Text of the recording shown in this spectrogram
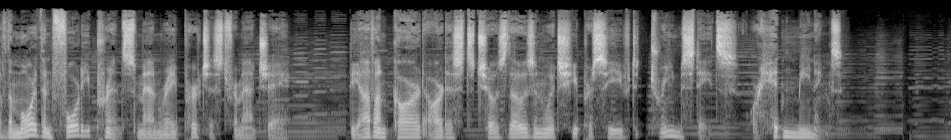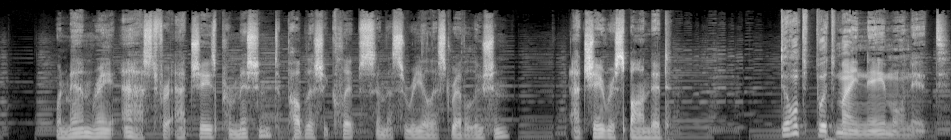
Of the more than 40 prints Man Ray purchased from Atget, the avant garde artist chose those in which he perceived dream states or hidden meanings. When Man Ray asked for Atget's permission to publish Eclipse in the Surrealist Revolution, Atget responded, Don't put my name on it.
